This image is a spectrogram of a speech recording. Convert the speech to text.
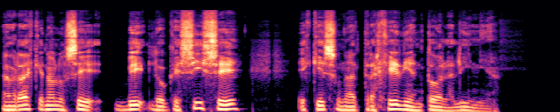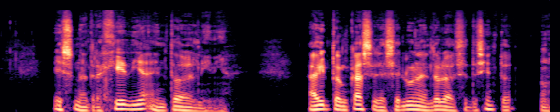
La verdad es que no lo sé. lo que sí sé es que es una tragedia en toda la línea es una tragedia en toda la línea. Ayrton Cáceres, el luna del dólar de 700, no,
